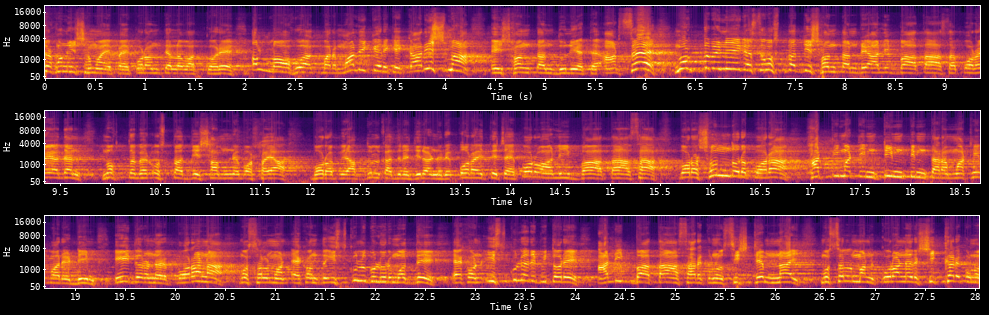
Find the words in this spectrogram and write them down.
যখনই সময় পায় কোরআন তেলাবাদ করে, আল্লাহু আকবার মালিকের কে কারিশমা, এই সন্তান দুনিয়াতে আসছে, মক্তবে নিয়ে গেছে ওস্তাদজি সন্তান রে আলিব্বা তা আসা পড়াইয়া দেন। মক্তবের ওস্তাদজি সামনে বসায়া, বড় পীর আব্দুল কাদের জিলানিরে পড়াইতে চায় পড়ো আলিব্বা তা আসা বড় সুন্দর পড়া হাট্টিমা টিম টিম, তারা মাঠে পারে ডিম। এই ধরনের পড়া না। মুসলমান, এখন তো স্কুলগুলোর মধ্যে, এখন স্কুলের ভিতরে আলিব্বা তা আসার কোনো সিস্টেম নাই। মুসলমান কোরআনের শিক্ষার কোনো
